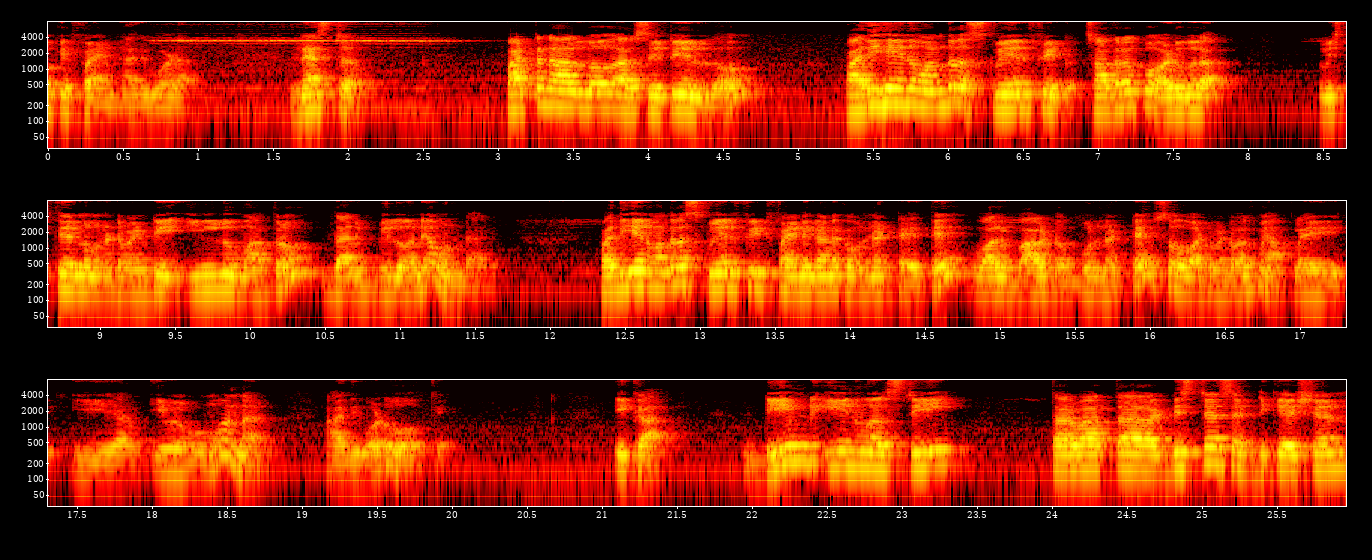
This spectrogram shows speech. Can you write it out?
ఓకే ఫైన్ అది కూడా. నెక్స్ట్ పట్టణాల్లో ఆ సిటీల్లో పదిహేను వందల స్క్వేర్ ఫీట్ చదరపు అడుగుల విస్తీర్ణం ఉన్నటువంటి ఇల్లు మాత్రం దాని బిలోనే ఉండాలి. పదిహేను వందల స్క్వేర్ ఫీట్ ఫైన్ కనుక ఉన్నట్టయితే వాళ్ళు బాగా డబ్బు ఉన్నట్టే సో అటువంటి వాళ్ళకి మేము అప్లై ఇవ్వము అన్నారు. అది కూడా ఓకే. ఇక డీమ్డ్ యూనివర్సిటీ తర్వాత డిస్టెన్స్ ఎడ్యుకేషన్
